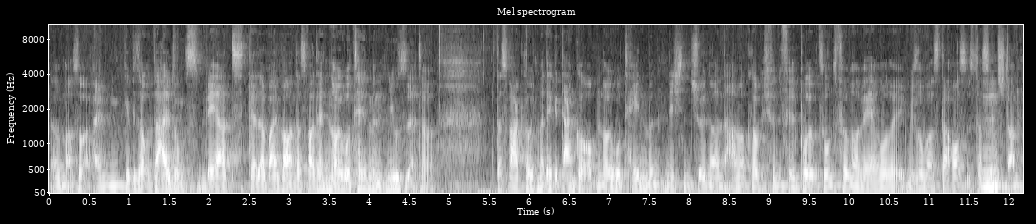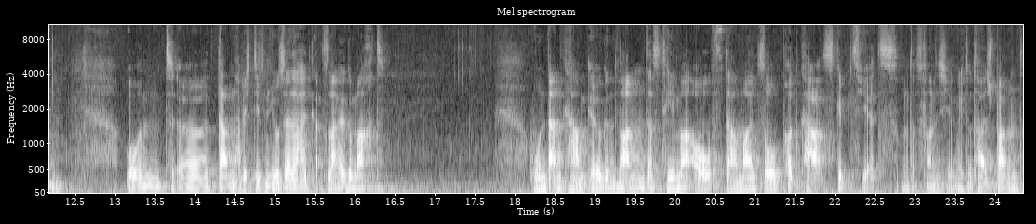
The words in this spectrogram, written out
Oder ähm, also ein gewisser Unterhaltungswert, der dabei war. Und das war der Neurotainment Newsletter. Das war, glaube ich, mal der Gedanke, ob Neurotainment nicht ein schöner Name, glaube ich, für eine Filmproduktionsfirma wäre oder irgendwie sowas. Daraus ist das Mhm. entstanden. Und äh, dann habe ich diesen Newsletter halt ganz lange gemacht. Und dann kam irgendwann das Thema auf, damals so Podcasts gibt es jetzt. Und das fand ich irgendwie total spannend.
